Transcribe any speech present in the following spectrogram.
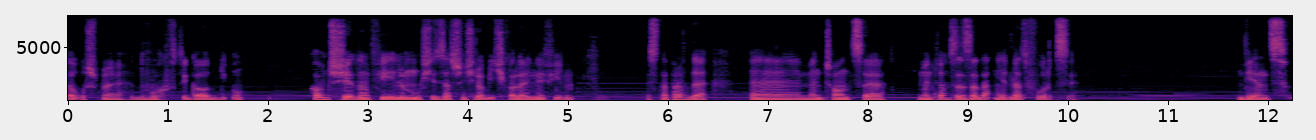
załóżmy dwóch w tygodniu. Kończy się jeden film, musi zacząć robić kolejny film. To jest naprawdę y, męczące, męczące zadanie dla twórcy. Więc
